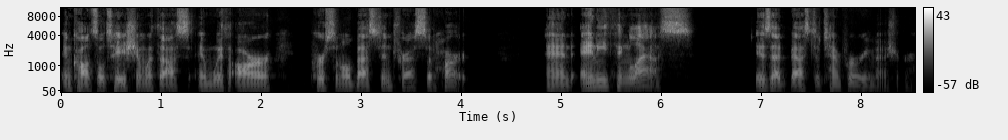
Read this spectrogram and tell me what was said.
in consultation with us and with our personal best interests at heart. And anything less is at best a temporary measure.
